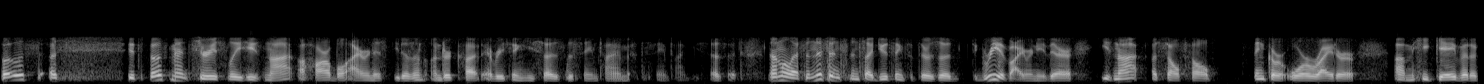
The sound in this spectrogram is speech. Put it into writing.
both a it's both meant seriously. He's not a horrible ironist. He doesn't undercut everything he says the same time at the same time he says it. Nonetheless, in this instance, I do think that there's a degree of irony there. He's not a self-help thinker or writer. Um, he gave it a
